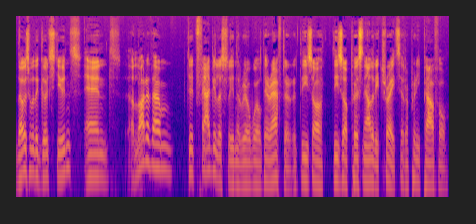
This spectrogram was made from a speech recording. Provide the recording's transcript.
Those were the good students, and a lot of them did fabulously in the real world thereafter. These are these are personality traits that are pretty powerful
